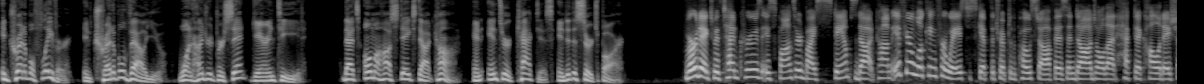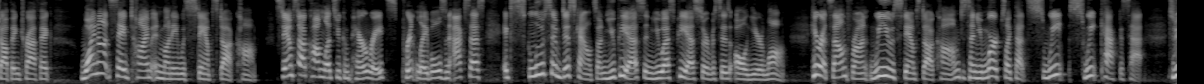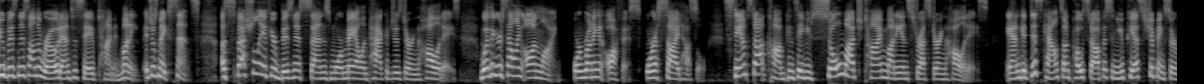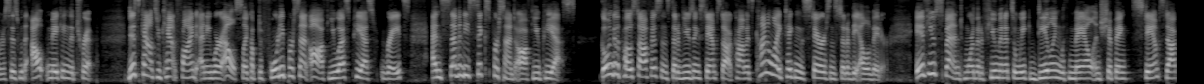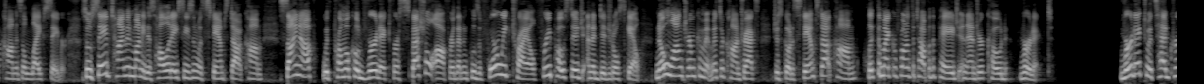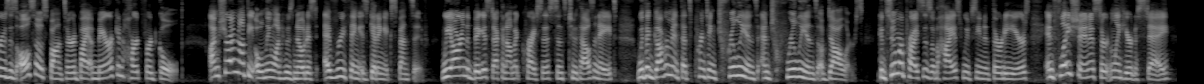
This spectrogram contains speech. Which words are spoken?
Incredible flavor, incredible value, 100% guaranteed. That's omahasteaks.com and enter cactus into the search bar. Verdict with Ted Cruz is sponsored by Stamps.com. If you're looking for ways to skip the trip to the post office and dodge all that hectic holiday shopping traffic, why not save time and money with Stamps.com? Stamps.com lets you compare rates, print labels, and access exclusive discounts on UPS and USPS services all year long. Here at Soundfront, we use Stamps.com to send you merch like that sweet, sweet cactus hat to do business on the road and to save time and money. It just makes sense, especially if your business sends more mail and packages during the holidays. Whether you're selling online or running an office or a side hustle, Stamps.com can save you so much time, money, and stress during the holidays. And get discounts on post office and UPS shipping services without making the trip. Discounts you can't find anywhere else, like up to 40% off USPS rates and 76% off UPS. Going to the post office instead of using stamps.com is kind of like taking the stairs instead of the elevator. If you spend more than a few minutes a week dealing with mail and shipping, stamps.com is a lifesaver. So save time and money this holiday season with stamps.com. Sign up with promo code VERDICT for a special offer that includes a four week trial, free postage, and a digital scale. No long term commitments or contracts. Just go to stamps.com, click the microphone at the top of the page, and enter code VERDICT. Verdict with Ted Cruz is also sponsored by American Hartford Gold. I'm sure I'm not the only one who's noticed everything is getting expensive. We are in the biggest economic crisis since 2008, with a government that's printing trillions and trillions of dollars. Consumer prices are the highest we've seen in 30 years. Inflation is certainly here to stay.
